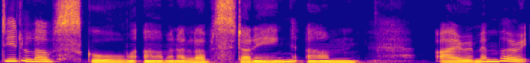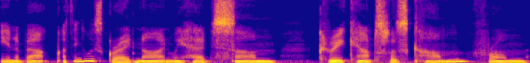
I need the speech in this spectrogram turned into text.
did love school um, and I loved studying. Um, I remember in about, I think it was grade nine, we had some career counsellors come from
